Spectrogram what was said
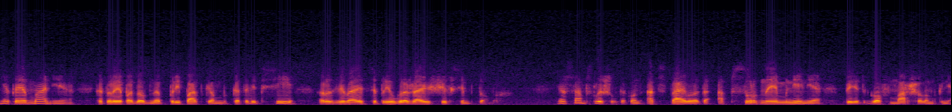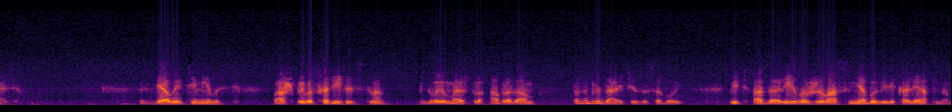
некая мания, которая, подобно припадкам каталепсии, развивается при угрожающих симптомах. Я сам слышал, как он отстаивал это абсурдное мнение перед гофмаршалом князя. «Сделайте милость, ваше превосходительство», — говорил маэстро Абрагам, — «понаблюдайте за собой, ведь одарило же вас небо великолепным,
